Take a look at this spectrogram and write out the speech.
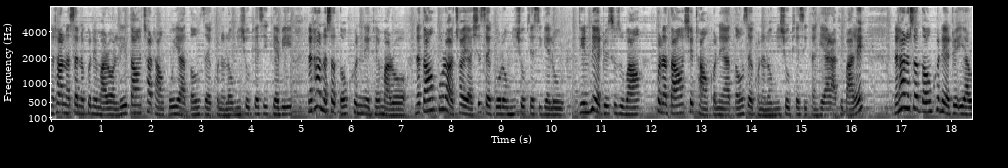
2022ခုနှစ်မှာတော့46,939လုံးမိရှို့ဖျက်ဆီးခဲ့ပြီး2023ခုနှစ်ထဲမှာတော့29,689လုံးမိရှို့ဖျက်ဆီးခဲ့လို့ဒီနှစ်အတွင်းစုစုပေါင်း98,939လုံးမိရှို့ဖျက်ဆီးခံခဲ့ရတာဖြစ်ပါတယ်။ 2023ခုနှစ်အတွင်း AR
